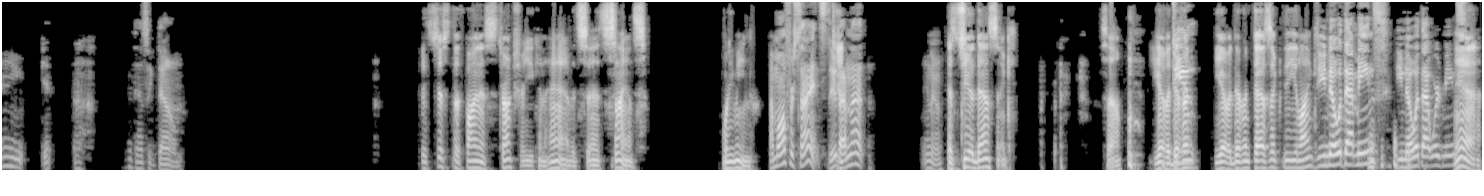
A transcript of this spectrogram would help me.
Ugh, That's a dome. It's just the finest structure you can have. It's uh, it's science. What do you mean? I'm all for science, dude. I'm not. You know, It's geodesic. So you have a Do you- different you, have a different desic that you like? do you know what that means? You know what that word means? Yeah,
